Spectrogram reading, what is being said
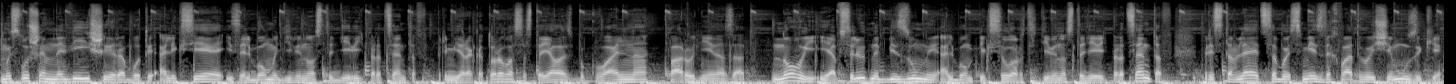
Мы слушаем новейшие работы Алексея из альбома 99%, премьера которого состоялась буквально пару дней назад. Новый и абсолютно безумный альбом Pixelord 99% представляет собой смесь захватывающей музыки,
